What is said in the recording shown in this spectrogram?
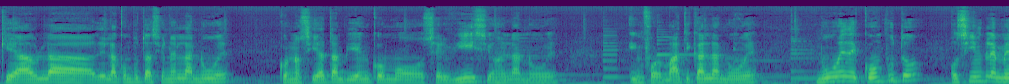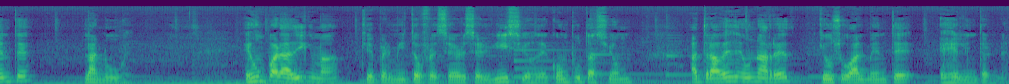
que habla de la computación en la nube, conocida también como servicios en la nube, informática en la nube, nube de cómputo o simplemente la nube. Es un paradigma que permite ofrecer servicios de computación a través de una red que usualmente es el Internet.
